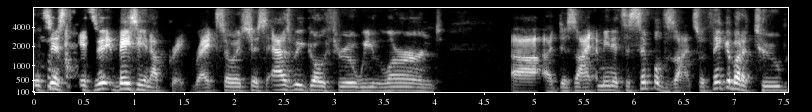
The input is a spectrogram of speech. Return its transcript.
it's just it's basically an upgrade, right? So it's just as we go through, we learned uh, a design. I mean, it's a simple design. So think about a tube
